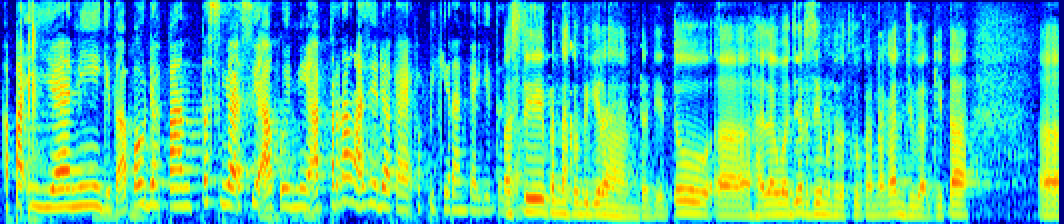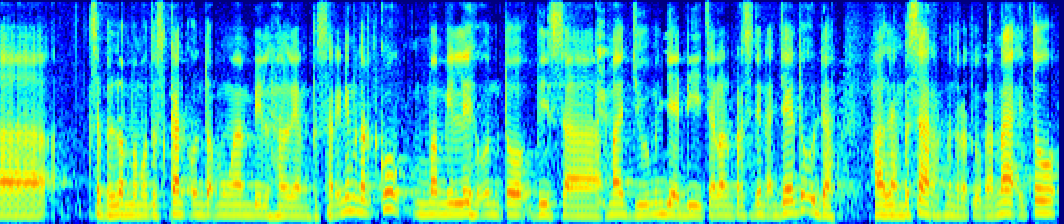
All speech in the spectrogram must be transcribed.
apa iya nih? Gitu. Apa udah pantas nggak sih aku ini? Ah, pernah nggak sih ada kayak kepikiran kayak gitu? Tuh? Pasti pernah kepikiran. Dan itu eh, hal yang wajar sih menurutku. Karena kan juga kita eh, sebelum memutuskan untuk mengambil hal yang besar. Ini menurutku memilih untuk bisa maju menjadi calon presiden aja itu udah hal yang besar menurutku. Karena itu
